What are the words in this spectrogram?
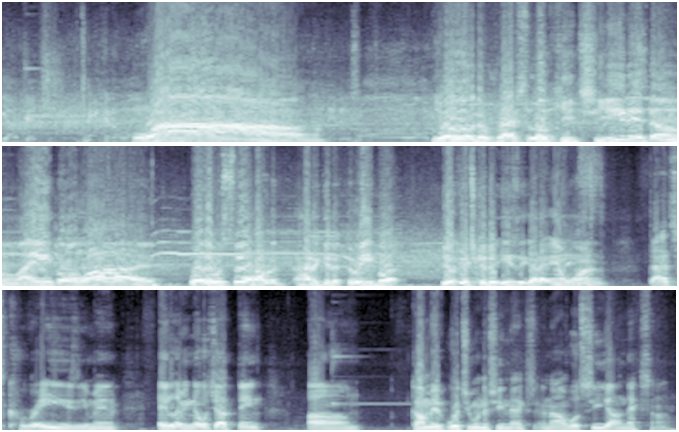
Jokic. Away. Wow. It is all over. Yo, the refs low key cheated though. I ain't gonna lie. Well, they would still have to, had to get a three, but Jokic could have easily got an N one. That's crazy, man. Hey, let me know what y'all think. Um, comment what you want to see next, and I will see y'all next time.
